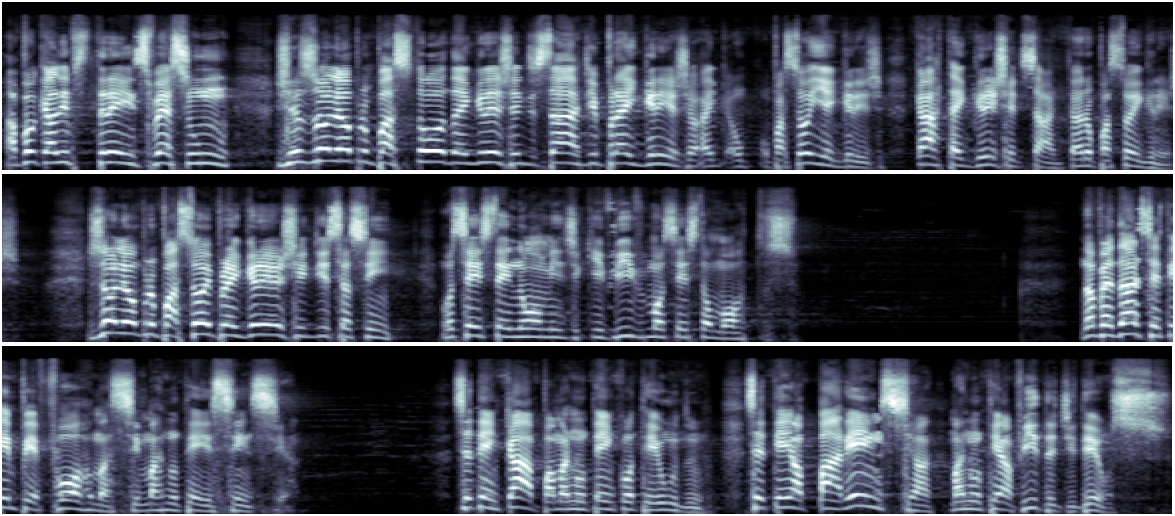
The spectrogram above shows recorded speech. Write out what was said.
Apocalipse 3, verso 1. Jesus olhou para o pastor da igreja de Sardes e para a igreja, o pastor e a igreja, carta à igreja de Sardes, então era o pastor e a igreja. Jesus olhou para o pastor e para a igreja e disse assim: Vocês têm nome de que vivem, vocês estão mortos. Na verdade, você tem performance, mas não tem essência. Você tem capa, mas não tem conteúdo. Você tem aparência, mas não tem a vida de Deus.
